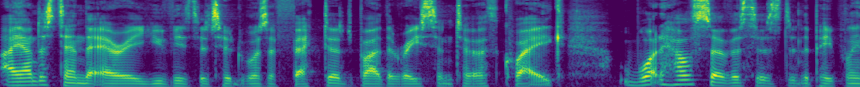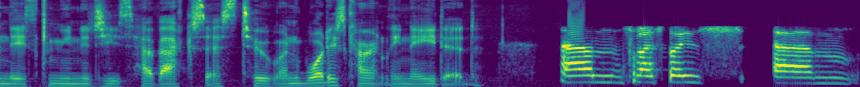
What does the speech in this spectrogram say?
I understand the area you visited was affected by the recent earthquake. What health services do the people in these communities have access to, and what is currently needed? Um, so, I suppose, um,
